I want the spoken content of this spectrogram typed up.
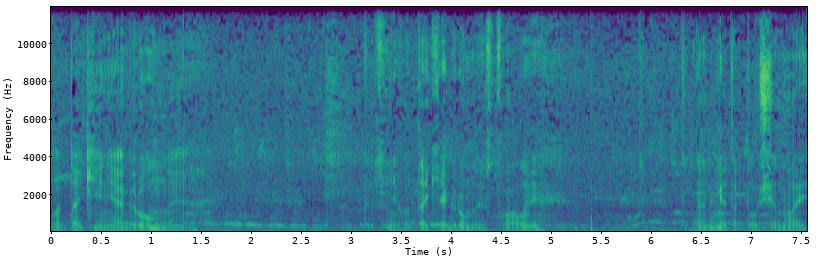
Вот такие они огромные. То есть у них вот такие огромные стволы. Тут, наверное, метр толщиной.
